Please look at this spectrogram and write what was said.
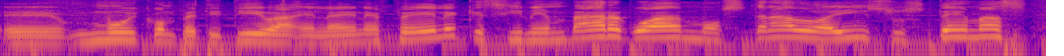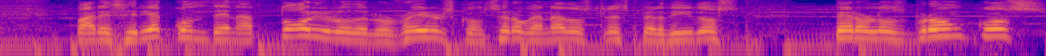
eh, muy competitiva en la NFL, que sin embargo ha mostrado ahí sus temas. Parecería condenatorio lo de los Raiders con 0 ganados, 3 perdidos, pero los Broncos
